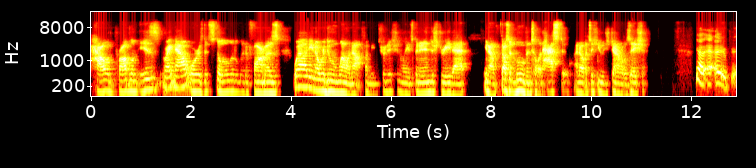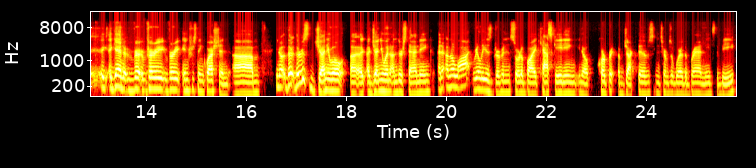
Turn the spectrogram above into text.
how the problem is right now or is it still a little bit of pharma's well you know we're doing well enough? I mean traditionally it's been an industry that you know doesn't move until it has to. I know it's a huge generalization. Yeah again very very interesting question. Um, you know, there, there is genuine, uh, a genuine understanding, and, and a lot really is driven sort of by cascading, you know, corporate objectives in terms of where the brand needs to be.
